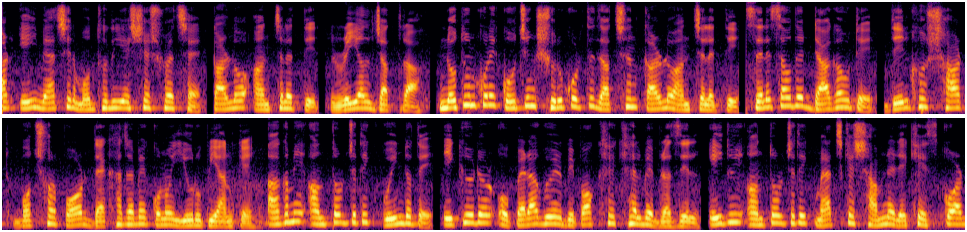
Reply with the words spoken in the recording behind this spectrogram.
আর এই ম্যাচের মধ্য দিয়ে শেষ হয়েছে কার্লো আনচেলেত্তির রিয়াল যাত্রা। নতুন করে কোচিং শুরু করতে যাচ্ছেন কার্লো আনচেলেত্তি সেলেসাউদের ডাগ আউটে দীর্ঘ ষাট বছর পর দেখা যাবে কোনো ইউরোপিয়ানকে। আগামী আন্তর্জাতিক উইন্ডোতে ইকুয়েডর ও প্যারাগুয়ের বিপক্ষে খেলবে ব্রাজিল। এই দুই আন্তর্জাতিক ম্যাচকে সামনে রেখে স্কোয়াড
